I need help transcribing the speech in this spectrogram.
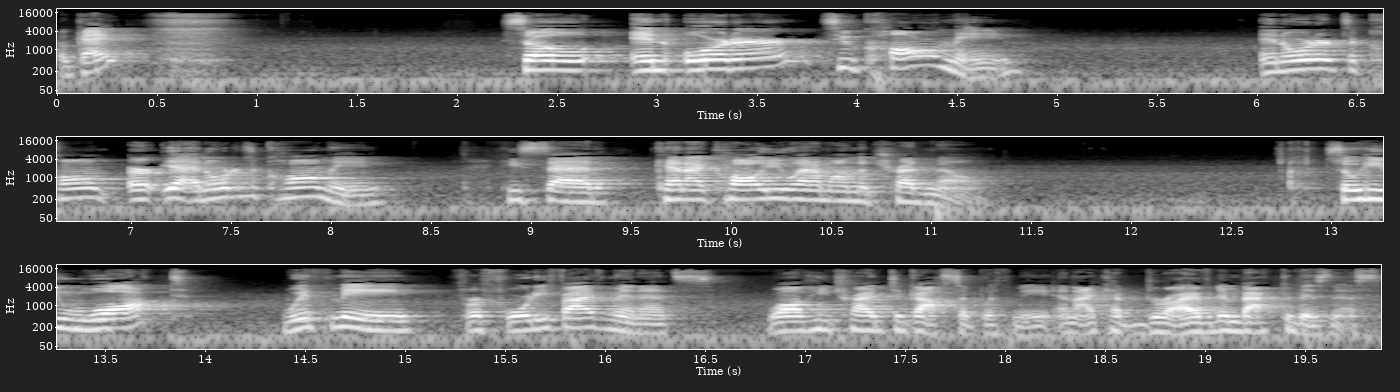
Okay? So in order to call me, in order to call or yeah, in order to call me, he said, Can I call you when I'm on the treadmill? So he walked with me for 45 minutes while he tried to gossip with me, and I kept driving him back to business,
